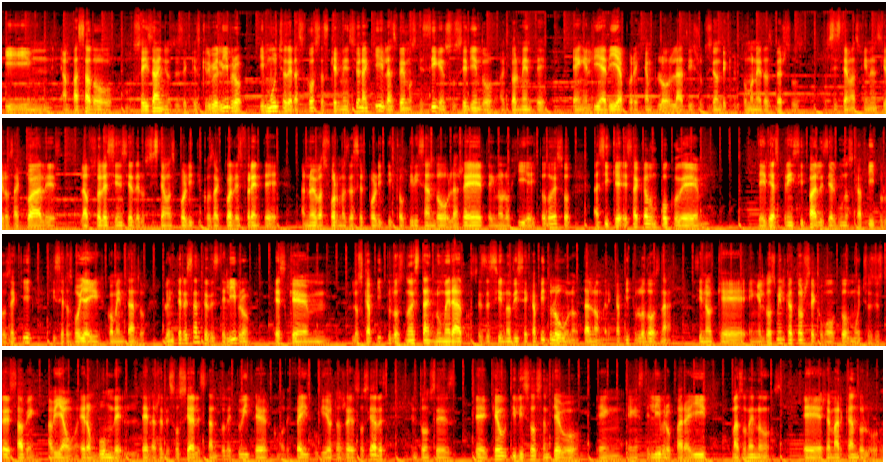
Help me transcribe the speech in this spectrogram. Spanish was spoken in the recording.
Y mm, han pasado como seis años desde que escribió el libro y muchas de las cosas que él menciona aquí las vemos que siguen sucediendo actualmente en el día a día. Por ejemplo, la disrupción de criptomonedas versus los sistemas financieros actuales, la obsolescencia de los sistemas políticos actuales frente a nuevas formas de hacer política utilizando la red, tecnología y todo eso. Así que he sacado un poco de, ideas principales de algunos capítulos de aquí y se los voy a ir comentando. Lo interesante de este libro es que mm, los capítulos no están numerados, es decir, no dice capítulo 1 tal nombre, capítulo 2 nada, sino que en el 2014, como muchos de ustedes saben, había era un boom de, de, las redes sociales, tanto de Twitter como de Facebook y otras redes sociales. Entonces ¿qué utilizó Santiago en, este libro para ir más o menos eh, remarcando los,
